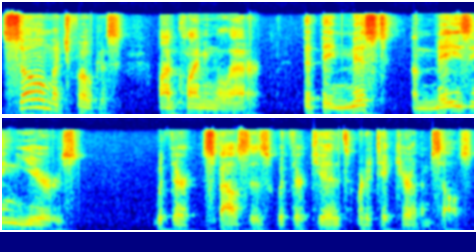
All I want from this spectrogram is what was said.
so much focus on climbing the ladder, that they missed amazing years with their spouses, with their kids, or to take care of themselves.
